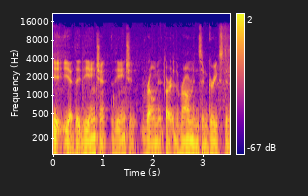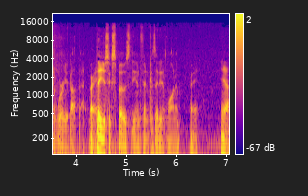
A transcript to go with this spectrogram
i yeah, the, the ancient the ancient Roman or the Romans and Greeks didn't worry about that. Right. They just exposed the infant because they didn't want him. Right. Yeah.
